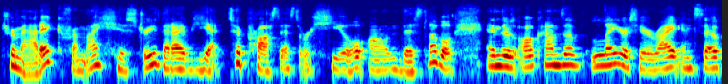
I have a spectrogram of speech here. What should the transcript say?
traumatic from my history that I've yet to process or heal on this level. And there's all kinds of layers here, right? And so,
